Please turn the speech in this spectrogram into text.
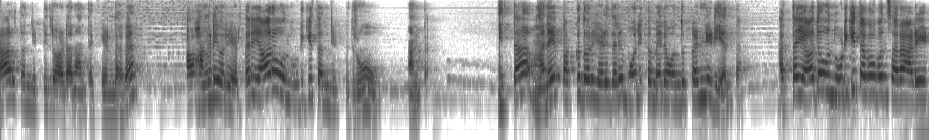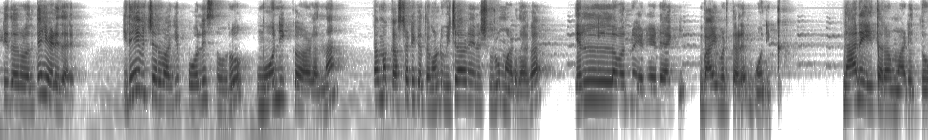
ಯಾರು ತಂದಿಟ್ಟಿದ್ರು ಅಡಾನ ಅಂತ ಕೇಳಿದಾಗ ಆ ಅಂಗಡಿಯವರು ಹೇಳ್ತಾರೆ, ಯಾರೋ ಒಂದು ಹುಡುಗಿ ತಂದಿಟ್ಟಿದ್ರು ಅಂತ. ಇತ್ತ ಮನೆ ಪಕ್ಕದವ್ರು ಹೇಳಿದ್ದಾರೆ ಮೋನಿಕಾ ಮೇಲೆ ಒಂದು ಕಣ್ಣಿಡಿ ಅಂತ. ಅತ್ತ ಯಾವುದೋ ಒಂದು ಹುಡುಗಿ ತಗೊಬಂದು ಸರ ಅಡೆ ಇಟ್ಟಿದರು ಅಂತ ಹೇಳಿದ್ದಾರೆ. ಇದೇ ವಿಚಾರವಾಗಿ ಪೊಲೀಸ್ ಅವರು ಮೋನಿಕಾಳನ್ನ ತಮ್ಮ ಕಸ್ಟಡಿಗೆ ತಗೊಂಡು ವಿಚಾರಣೆಯನ್ನು ಶುರು ಮಾಡಿದಾಗ ಎಲ್ಲವನ್ನು ಎಡೆ ಎಡೆಯಾಗಿ ಬಾಯಿ ಬಿಡ್ತಾಳೆ ಮೋನಿಕ್. ನಾನೇ ಈ ತರ ಮಾಡಿದ್ದು,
